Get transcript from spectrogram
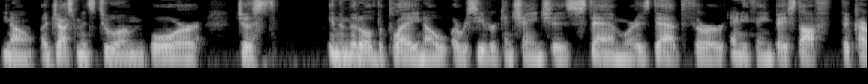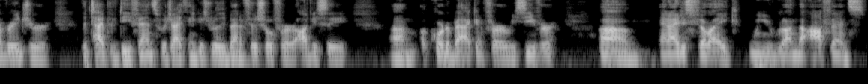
you know, adjustments to them, or just in the middle of the play, you know, a receiver can change his stem or his depth or anything based off the coverage or the type of defense, which I think is really beneficial for obviously um, a quarterback and for a receiver. Um, and I just feel like when you run the offense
